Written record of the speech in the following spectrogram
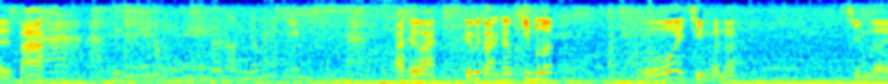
ยปลาถือดีๆลูกถือดีๆเดี๋ยวหล่นเดี๋ยวไม่ได้กินอ่าปลาถือไปถือไปก่อนครับกินบนรถโอ้ยชิมกันเนาะชิมเลย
